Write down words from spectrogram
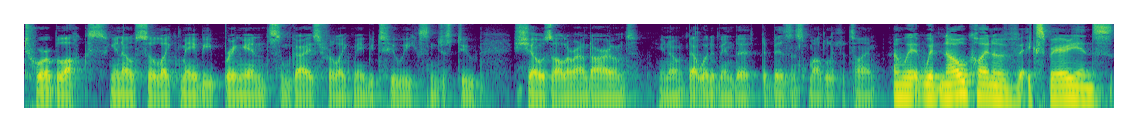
tour blocks, you know. So like maybe bring in some guys for like maybe two weeks and just do shows all around Ireland. You know, that would have been the, the business model at the time. And with, with no kind of experience,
